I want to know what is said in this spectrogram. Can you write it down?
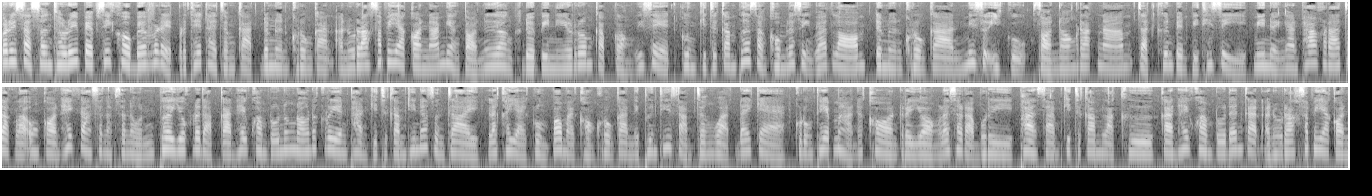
บริษัท Suntory Pepsi Co Beverage ประเทศไทยจำกัด ดำเนินโครงการอนุรักษ์ทรัพยากรน้ำอย่างต่อเนื่อง โดยปีนี้ร่วมกับกล่องวิเศษ กลุ่มกิจกรรมเพื่อสังคมและสิ่งแวดล้อม ดำเนินโครงการมิสุอิกุ สอนน้องรักน้ำ จัดขึ้นเป็นปีที่ 4 มีหน่วยงานภาครัฐจากหลายองค์กรให้การสนับสนุน เพื่อยกระดับการให้ความรู้น้องๆนักเรียนผ่านกิจกรรมที่น่าสนใจ และขยายกลุ่มเป้าหมายของโครงการในพื้นที่ 3 จังหวัดได้แก่ กรุงเทพมหานคร ระยอง และสระบุรี ผ่าน 3 กิจกรรมหลักคือ การให้ความรู้ด้านการอนุรักษ์ทรัพยากร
